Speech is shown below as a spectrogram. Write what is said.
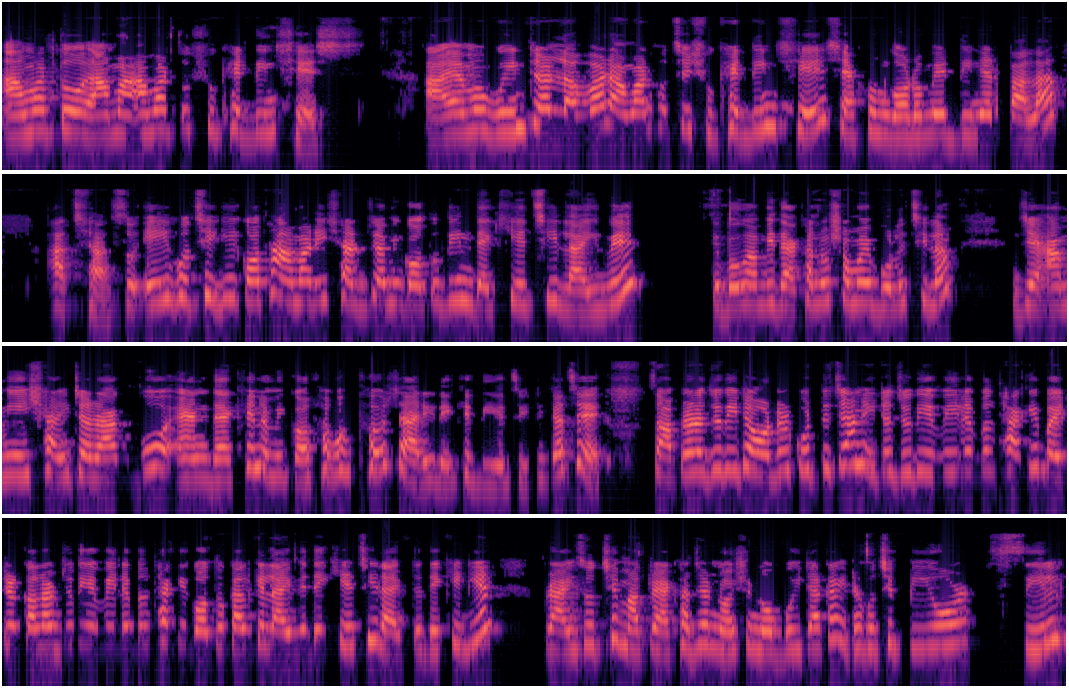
আমার তো, আমার আমার তো সুখের দিন শেষ। আই এম উইন্টার লাভার আমার হচ্ছে সুখের দিন শেষ, এখন গরমের দিনের পালা। আচ্ছা সো এই হচ্ছে গিয়ে কথা আমার এই শাড়িটা আমি গতদিন দেখিয়েছি লাইভে এবং আমি দেখানোর সময় বলেছিলাম যে আমি এই শাড়িটা রাখব অ্যান্ড দেখেন আমি কথা মতো শাড়ি রেখে দিয়েছি, ঠিক আছে? তো আপনারা যদি এটা অর্ডার করতে চান, এটা যদি অ্যাভেলেবল থাকে, বা এটার কালার যদি অ্যাভেলেবল থাকে, গতকালকে লাইভে দেখিয়েছি লাইভটা দেখে নিয়ে প্রাইস হচ্ছে মাত্র এক হাজার নয়শো নব্বই টাকা, এটা হচ্ছে pure silk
